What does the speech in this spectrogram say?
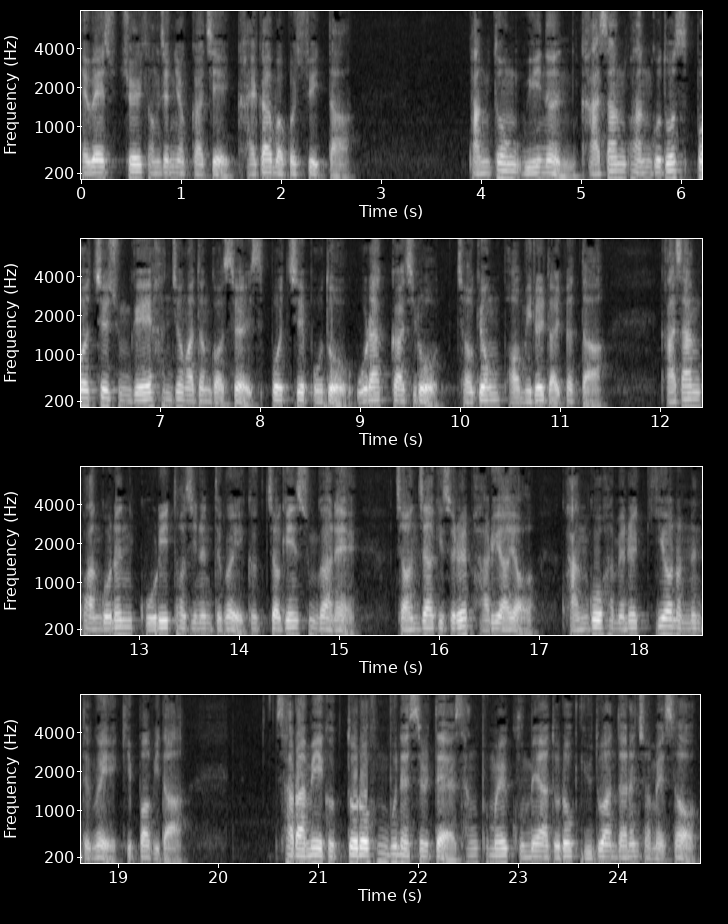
해외 수출 경쟁력까지 갉아먹을 수 있다. 방통위는 가상 광고도 스포츠 중계에 한정하던 것을 스포츠 보도 오락까지로 적용 범위를 넓혔다. 가상 광고는 골이 터지는 등의 극적인 순간에 전자기술을 발휘하여 광고 화면을 끼워 넣는 등의 기법이다. 사람이 극도로 흥분했을 때 상품을 구매하도록 유도한다는 점에서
